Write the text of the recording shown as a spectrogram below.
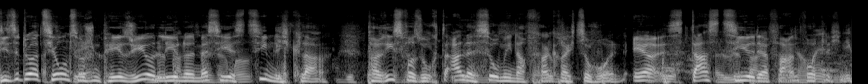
Die Situation zwischen PSG und Lionel Messi ist ziemlich klar. Paris versucht alles, um ihn nach Frankreich zu holen. Er ist das Ziel der Verantwortlichen.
